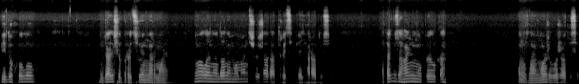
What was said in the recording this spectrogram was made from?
підохолов. Далі працює нормально. Ну, але на даний момент ще жара 35 градусів. А так в загальному пилка, я не знаю, може вважатися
